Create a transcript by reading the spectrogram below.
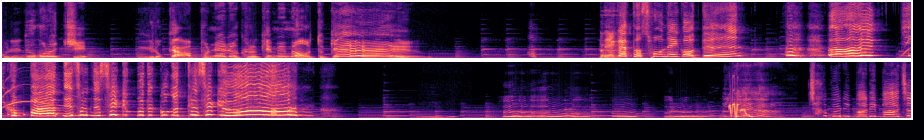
그래도 그렇지. 이렇게 아픈 애를 그렇게 밀면 어떡해? 내가 더 손해거든. 이것 봐, 내 손에 세균 묻을 것 같아, 세균. 야야, 차별이 말이 맞아.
